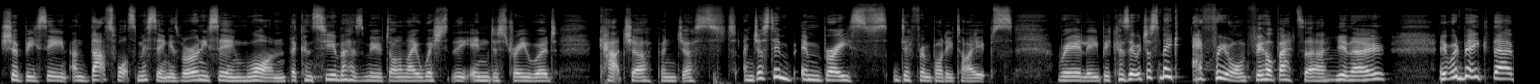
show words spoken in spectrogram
should be seen. And that's what's missing is we're only seeing one. The consumer has moved on and i wish the industry would catch up and just and just em- embrace different body types really because it would just make everyone feel better mm. you know? It would make their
